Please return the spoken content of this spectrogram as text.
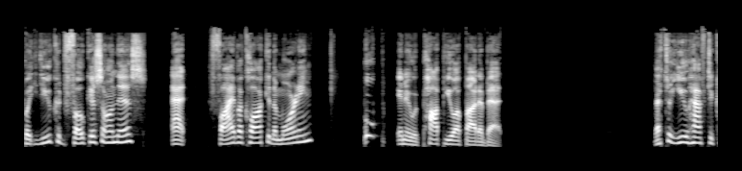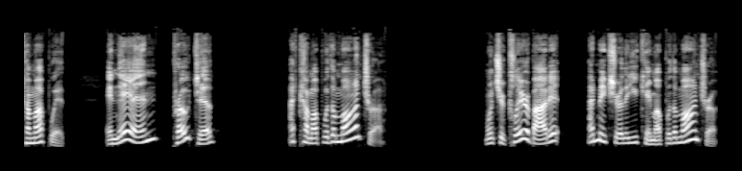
but you could focus on this at five o'clock in the morning, boop, and it would pop you up out of bed. That's what you have to come up with. And then, pro tip, I'd come up with a mantra. Once you're clear about it, I'd make sure that you came up with a mantra.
